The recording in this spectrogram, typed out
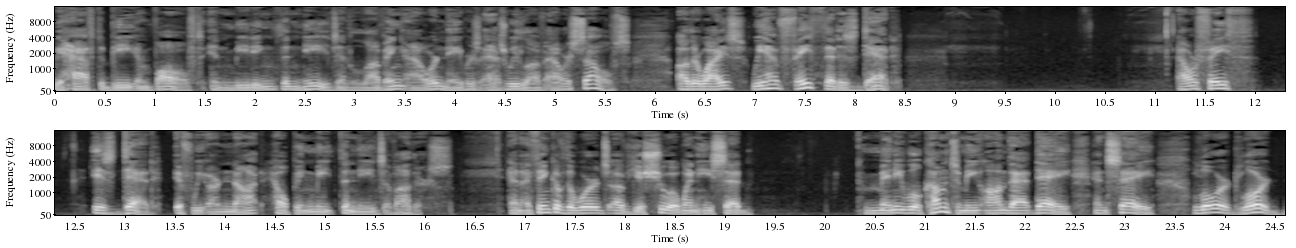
We have to be involved in meeting the needs and loving our neighbors as we love ourselves. Otherwise, we have faith that is dead. Our faith is dead if we are not helping meet the needs of others. And I think of the words of Yeshua when he said, Many will come to me on that day and say, Lord, Lord,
